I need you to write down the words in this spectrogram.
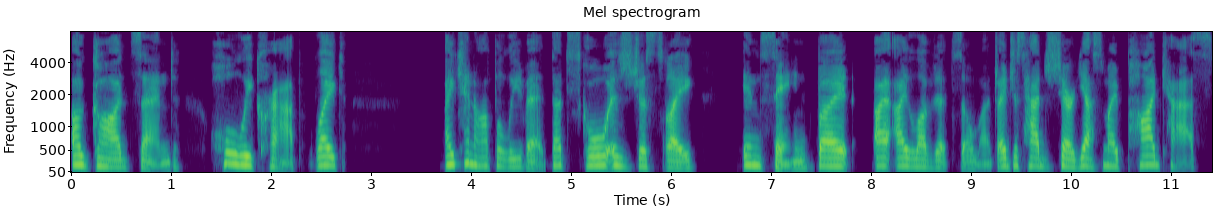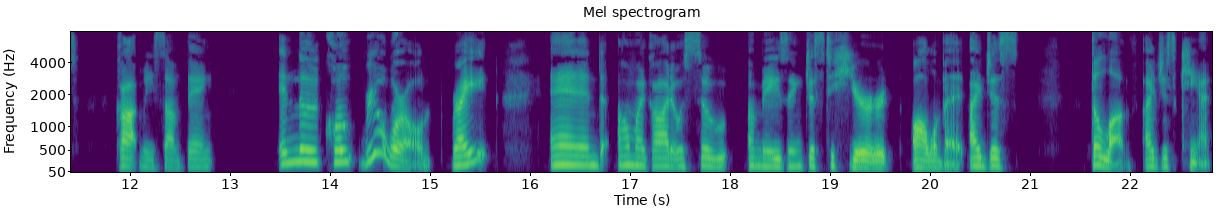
a godsend. Holy crap. Like, I cannot believe it. That school is just like insane, but I, I loved it so much. I just had to share. Yes, my podcast got me something in the quote real world, right? And oh my God, it was so amazing just to hear all of it. I just, the love, I just can't.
